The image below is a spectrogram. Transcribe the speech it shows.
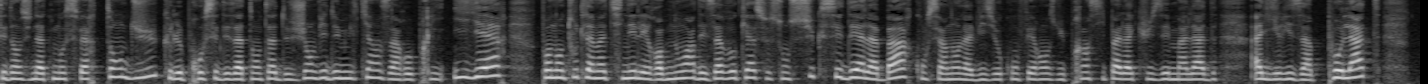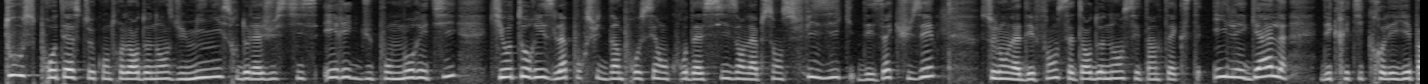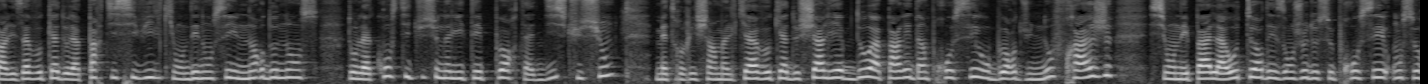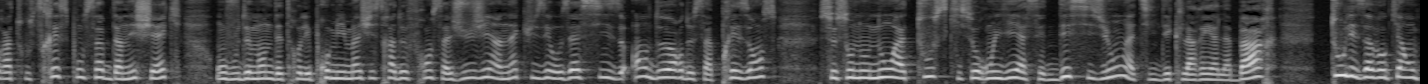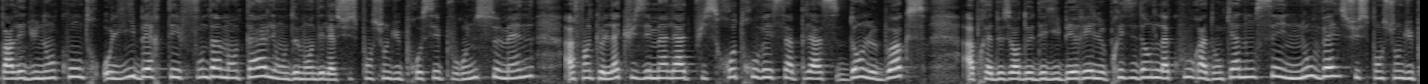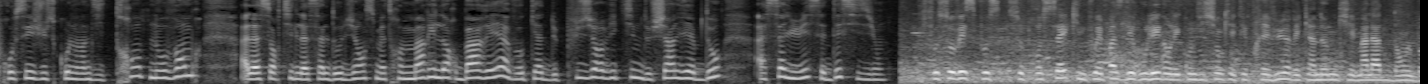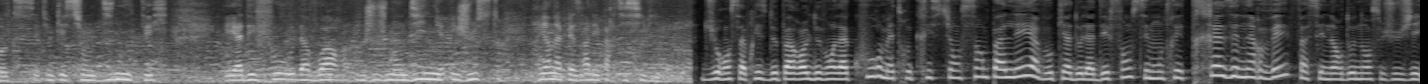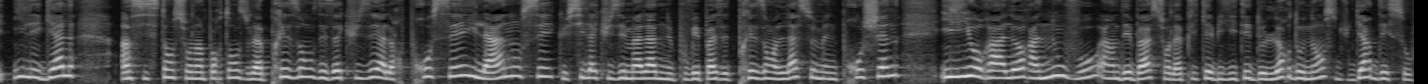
C'est dans une atmosphère tendue que le procès des attentats de janvier 2015 a repris hier. Pendant toute la matinée, les robes noires des avocats se sont succédés à la barre concernant la visioconférence du principal accusé malade Aliriza Polat. Tous protestent contre l'ordonnance du ministre de la Justice Éric Dupont-Moretti qui autorise la poursuite d'un procès en cour d'assises en l'absence physique des accusés. Selon la défense, cette ordonnance est un texte illégal. Des critiques relayées par les avocats de la partie civile qui ont dénoncé une ordonnance dont la constitutionnalité porte à discussion. Maître Richard Malka, avocat de Charlie Hebdo, a parlé d'un procès au bord du naufrage. Si on n'est pas à la hauteur des enjeux de ce procès, on sera tous responsables d'un échec. On vous demande d'être les premiers magistrats de France à juger un accusé aux assises en dehors de sa présence. Ce sont nos noms à tous qui seront liés à cette décision, a-t-il déclaré à la barre. Tous les avocats ont parlé d'une encontre aux libertés fondamentales et ont demandé la suspension du procès pour une semaine afin que l'accusé malade puisse retrouver sa place dans le box. Après deux heures de délibéré, le président de la Cour a donc annoncé une nouvelle suspension du procès jusqu'au lundi 30 novembre. À la sortie de la salle d'audience, maître Marie-Laure Barré, avocate de plusieurs victimes de Charlie Hebdo, a salué cette décision. Il faut sauver ce, procès qui ne pouvait pas se dérouler dans les conditions qui étaient prévues avec un homme qui est malade dans le box. C'est une question de dignité. Et à défaut d'avoir un jugement digne et juste, rien n'apaisera les parties civiles. Durant sa prise de parole devant la Cour, maître Christian Saint-Palais, avocat de la défense, s'est montré très énervé face à une ordonnance jugée illégale. Insistant sur l'importance de la présence des accusés à leur procès, il a annoncé que si l'accusé malade ne pouvait pas être présent la semaine prochaine, il y aura alors à nouveau un débat sur l'applicabilité de l'ordonnance du garde des Sceaux.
